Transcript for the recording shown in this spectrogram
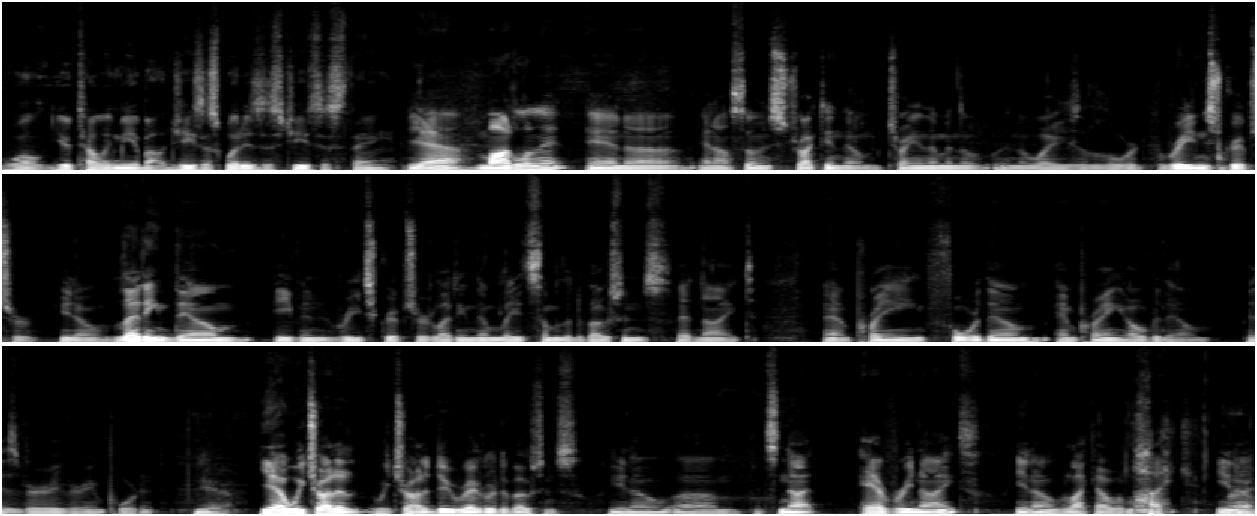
well, you're telling me about Jesus. What is this Jesus thing? yeah. Yeah, modeling it and uh, and also instructing them, training them in the in the ways of the Lord. Reading Scripture, you know, letting them even read Scripture, letting them lead some of the devotions at night, and praying for them and praying over them is very very important. Yeah. Yeah, we try to we try to do regular devotions. You know, um, it's not every night. You know, like I would like, you know.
